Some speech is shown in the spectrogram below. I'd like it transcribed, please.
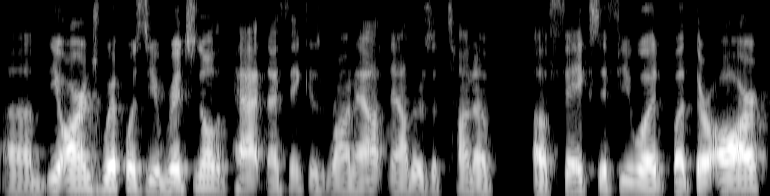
Um, the orange whip was the original. The patent I think is run out now. There's a ton of of fakes, if you would, but there are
